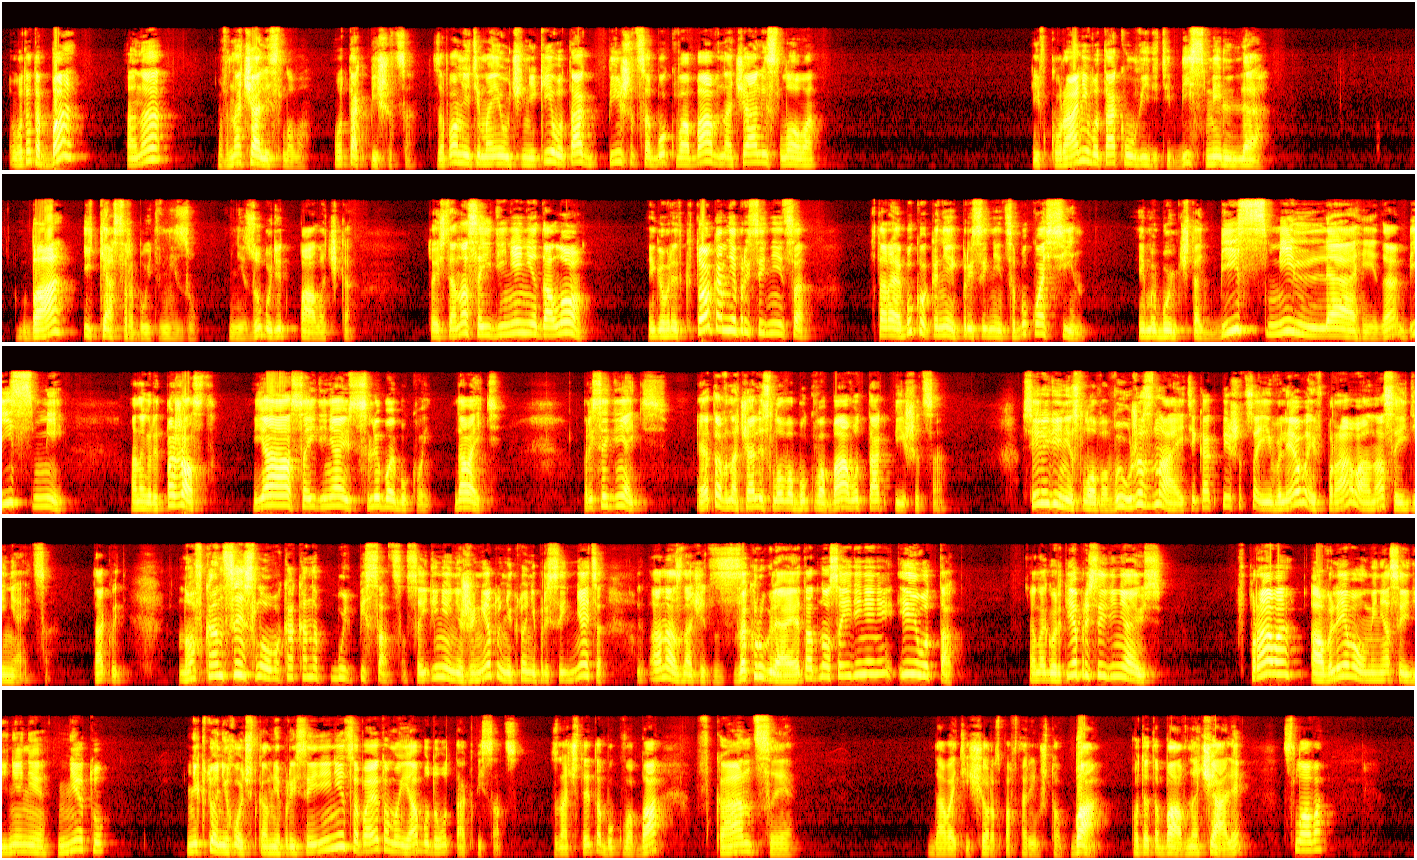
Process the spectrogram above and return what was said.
Вот эта «ба», она в начале слова. Вот так пишется. Запомните, мои ученики, вот так пишется буква Ба в начале слова. И в Коране вот так вы увидите. Бисмилля. Ба и кяср будет внизу. Внизу будет палочка. То есть она соединение дало. И говорит, кто ко мне присоединится? Вторая буква к ней присоединится. Буква Син. И мы будем читать Бисмилляхи. Да? Бисми. Она говорит, пожалуйста, я соединяюсь с любой буквой. Давайте. Присоединяйтесь. Это в начале слова буква «ба» вот так пишется. В середине слова вы уже знаете, как пишется, и влево, и вправо она соединяется. Так ведь? Но в конце слова, как она будет писаться? Соединения же нету, никто не присоединяется. Она, значит, закругляет одно соединение и вот так. Она говорит, я присоединяюсь вправо, а влево у меня соединения нету. Никто не хочет ко мне присоединиться, поэтому я буду вот так писаться. Значит, это буква БА в конце. Давайте еще раз повторим, что БА, вот это БА в начале слова,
